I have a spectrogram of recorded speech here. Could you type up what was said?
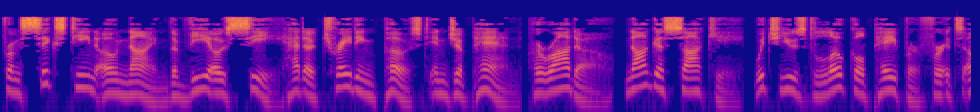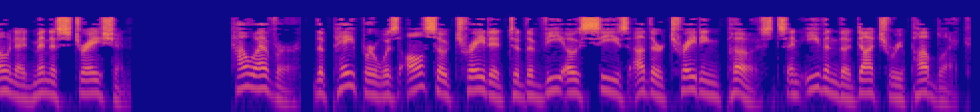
From 1609 the VOC had a trading post in Japan Hirado, Nagasaki, which used local paper for its own administration. However, the paper was also traded to the VOC's other trading posts and even the Dutch Republic.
